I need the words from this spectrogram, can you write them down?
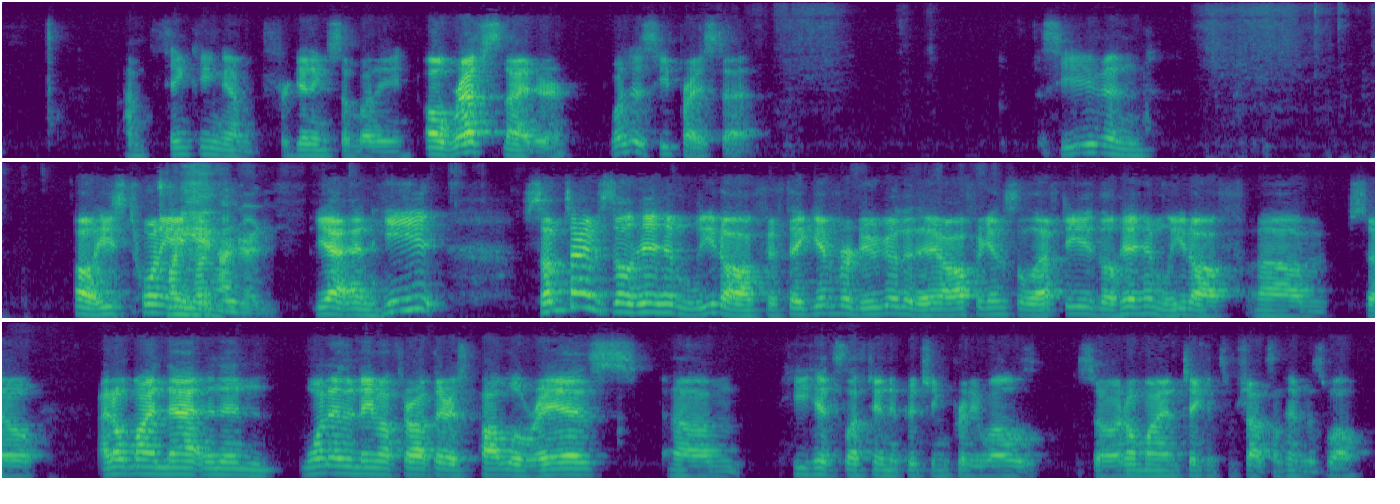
I'm thinking I'm forgetting somebody. Oh, Refsnyder. What is he priced at? Is he even? Oh, he's 2,800. Yeah, and he sometimes they'll hit him lead off. If they give Verdugo the day off against the lefty, they'll hit him lead off. Um, so I don't mind that. And then one other name I'll throw out there is Pablo Reyes. Um, he hits left-handed pitching pretty well, so I don't mind taking some shots on him as well.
